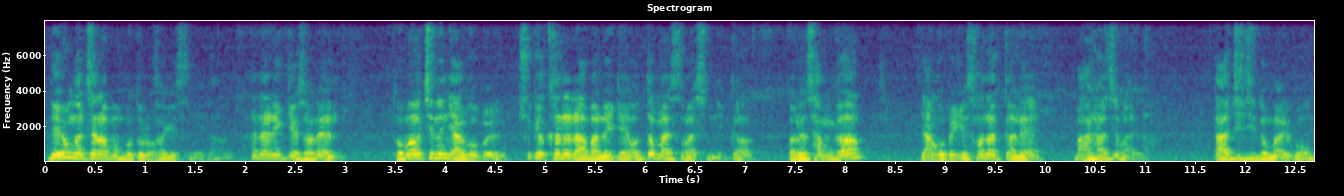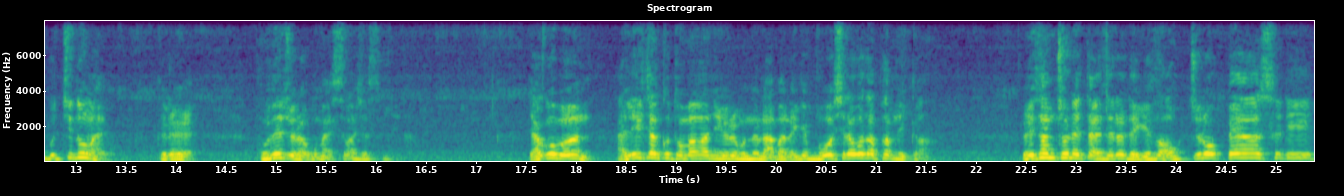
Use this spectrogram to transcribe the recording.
내용 관찰 한번 보도록 하겠습니다. 하나님께서는 도망치는 야곱을 추격하는 라반에게 어떤 말씀하십니까? 너는 삼가 야곱에게 선악간에 말하지 말라. 따지지도 말고 묻지도 말고 그를 보내주라고 말씀하셨습니다. 야곱은 알리지 않고 도망한 이유를 묻는 라반에게 무엇이라고 답합니까? 외삼촌의 딸들을 내게서 억지로 빼앗으리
